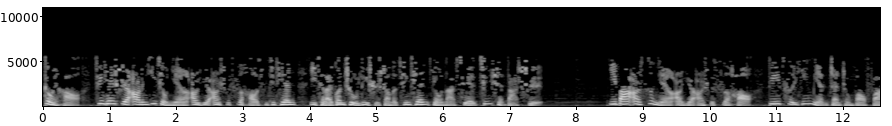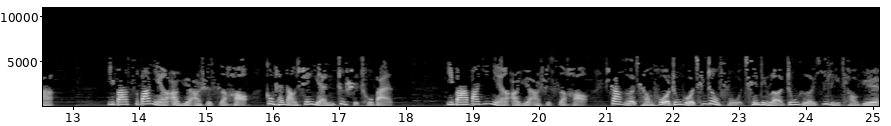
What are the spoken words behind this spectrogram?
各位好，今天是二零一九年二月二十四号，星期天，一起来关注历史上的今天有哪些精选大事。一八二四年二月二十四号，第一次英缅战争爆发。一八四八年二月二十四号，共产党宣言正式出版。一八八一年二月二十四号，沙俄强迫中国清政府签订了中俄伊犁条约。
